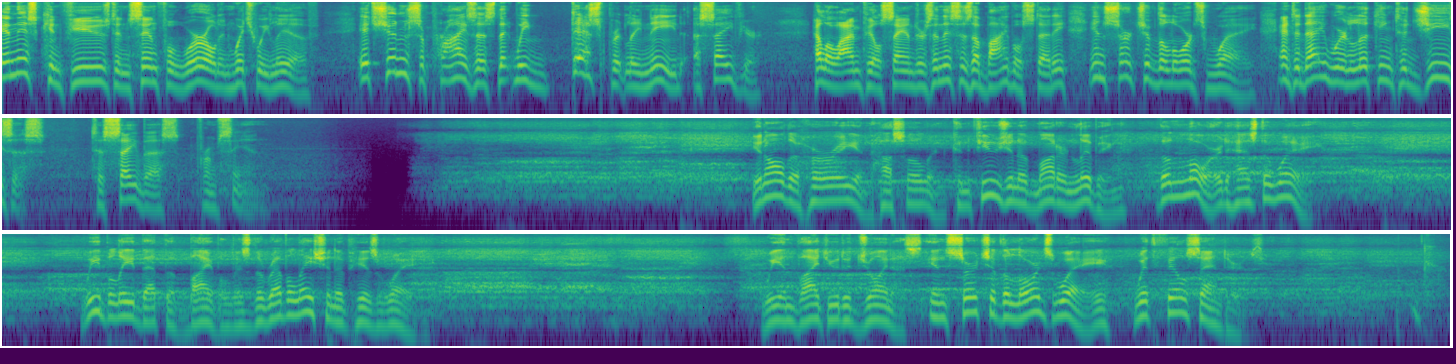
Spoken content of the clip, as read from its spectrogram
In this confused and sinful world in which we live, it shouldn't surprise us that we desperately need a Savior. Hello, I'm Phil Sanders, and this is a Bible study in search of the Lord's way. And today we're looking to Jesus to save us from sin. In all the hurry and hustle and confusion of modern living, the Lord has the way. We believe that the Bible is the revelation of His way. We invite you to join us in search of the Lord's way with Phil Sanders.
